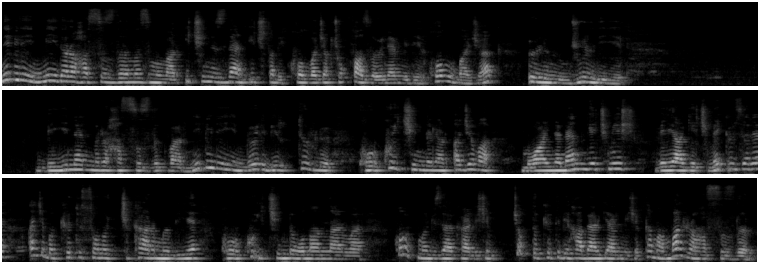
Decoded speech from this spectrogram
Ne bileyim mide rahatsızlığınız mı var? İçinizden iç tabii kol bacak çok fazla önemli değil. Kol bacak ölümcül değil. Beyinen mi rahatsızlık var? Ne bileyim böyle bir türlü korku içindeler. Acaba muayeneden geçmiş veya geçmek üzere acaba kötü sonuç çıkar mı diye korku içinde olanlar var. Korkma güzel kardeşim. Çok da kötü bir haber gelmeyecek. Tamam var rahatsızlığın.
